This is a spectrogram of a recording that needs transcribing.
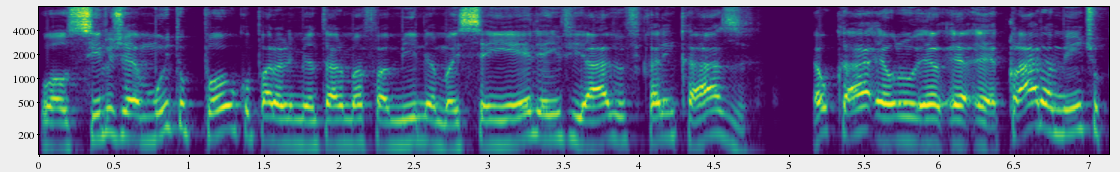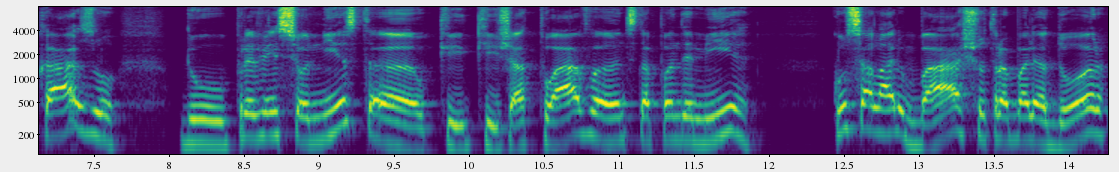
O auxílio já é muito pouco para alimentar uma família, mas sem ele é inviável ficar em casa. É, o, é, é, é claramente o caso do prevencionista que, que já atuava antes da pandemia com salário baixo, o trabalhador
